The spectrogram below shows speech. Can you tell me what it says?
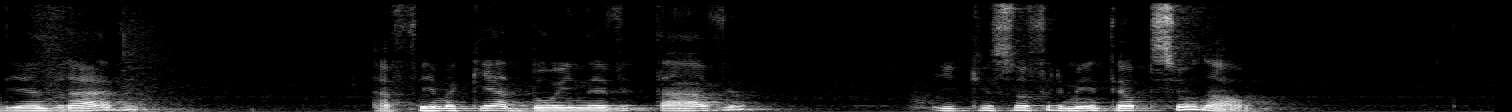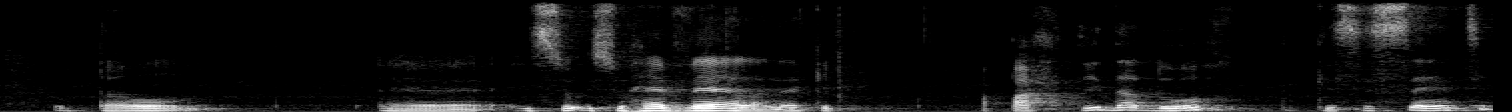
de Andrade afirma que a dor é inevitável e que o sofrimento é opcional. Então, é, isso, isso revela né, que a partir da dor que se sente,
